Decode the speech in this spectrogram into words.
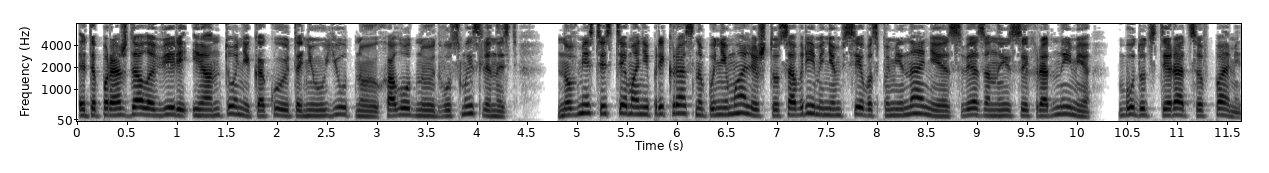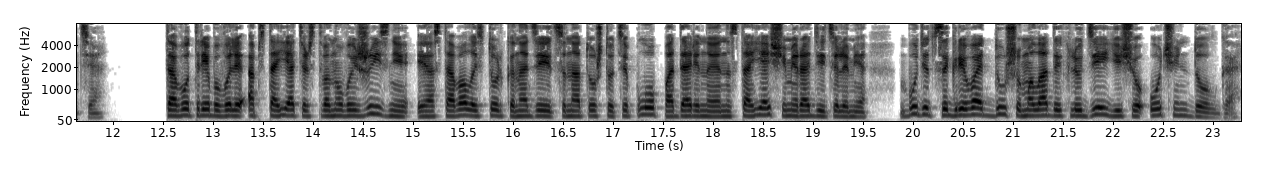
Это порождало Вере и Антоне какую-то неуютную, холодную двусмысленность, но вместе с тем они прекрасно понимали, что со временем все воспоминания, связанные с их родными, будут стираться в памяти. Того требовали обстоятельства новой жизни, и оставалось только надеяться на то, что тепло, подаренное настоящими родителями, будет согревать души молодых людей еще очень долго.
